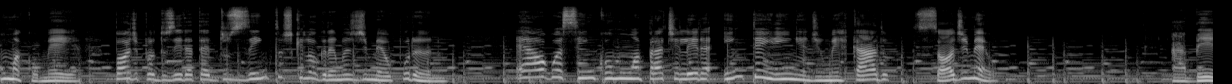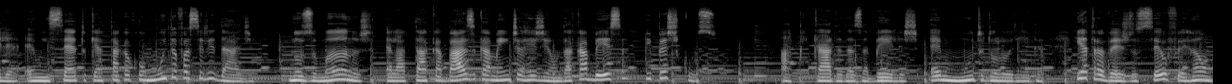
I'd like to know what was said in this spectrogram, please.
Uma colmeia pode produzir até 200 kg de mel por ano. É algo assim como uma prateleira inteirinha de um mercado só de mel. A abelha é um inseto que ataca com muita facilidade. Nos humanos, ela ataca basicamente a região da cabeça e pescoço. A picada das abelhas é muito dolorida e, através do seu ferrão,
